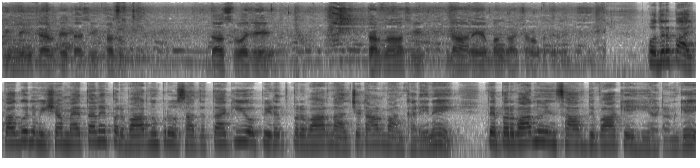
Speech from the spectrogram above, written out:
ਵੀ ਨਹੀਂ ਕਰਦੇ ਤਾਂ ਅਸੀਂ ਕੱਲ 10 ਵਜੇ ਧਰਨਾ ਅਸੀਂ ਲਾ ਰਹੇ ਹਾਂ ਬੰਗਾ ਚੌਂਕ ਦੇ ਵਿੱਚ। ਉਧਰ ਭਾਜਪਾ ਆਗੂ ਨਵੀਸ਼ਾ ਮਹਿਤਾ ਨੇ ਪਰਿਵਾਰ ਨੂੰ ਭਰੋਸਾ ਦਿੱਤਾ ਕਿ ਉਹ ਪੀੜਤ ਪਰਿਵਾਰ ਨਾਲ ਚਟਾਨ ਵਾਂਗ ਖੜੇ ਨੇ ਤੇ ਪਰਿਵਾਰ ਨੂੰ ਇਨਸਾਫ ਦਿਵਾ ਕੇ ਹੀ ਹਟਣਗੇ।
